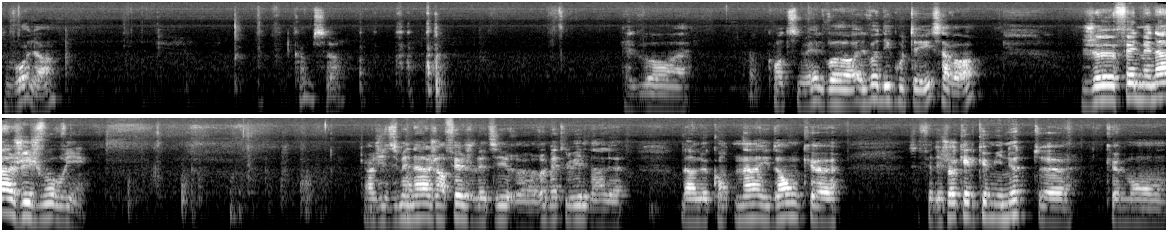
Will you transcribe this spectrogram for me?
voilà. Comme ça. Elle va continuer. Elle va, elle va dégoûter, ça va. Je fais le ménage et je vous reviens. Quand j'ai dit ménage, en fait, je voulais dire euh, remettre l'huile dans le, dans le contenant. Et donc, euh, fait déjà quelques minutes euh, que, mon,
